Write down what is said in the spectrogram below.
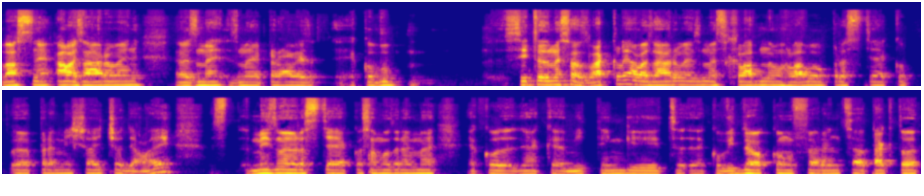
vlastne, ale zároveň e, sme, sme práve ako v, síce sme sa zlakli, ale zároveň sme s chladnou hlavou proste ako e, premýšľali, čo ďalej. My sme proste ako samozrejme ako nejaké meetingy, ako videokonference a takto,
